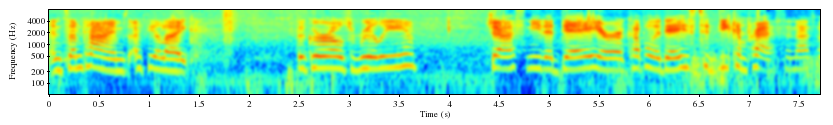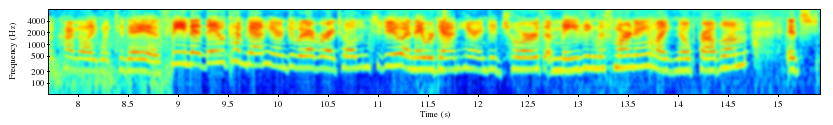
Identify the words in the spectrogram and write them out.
and sometimes I feel like the girls really just need a day or a couple of days to decompress and that's what kind of like what today is. I mean they would come down here and do whatever I told them to do and they were down here and did chores amazing this morning like no problem. It's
